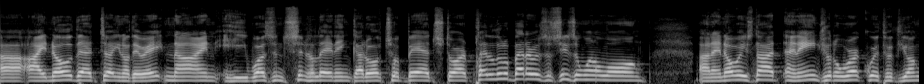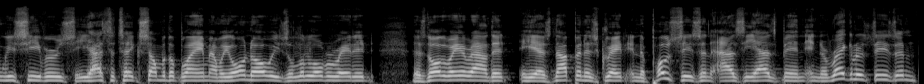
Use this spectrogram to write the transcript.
Uh, I know that uh, you know they were eight and nine. He wasn't scintillating. Got off to a bad start. Played a little better as the season went along. And I know he's not an angel to work with with young receivers. He has to take some of the blame, and we all know he's a little overrated. There's no other way around it. He has not been as great in the postseason as he has been in the regular season.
